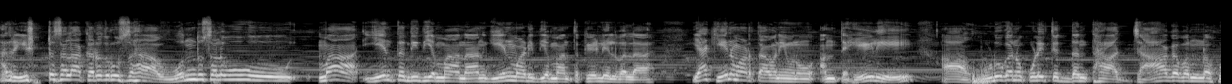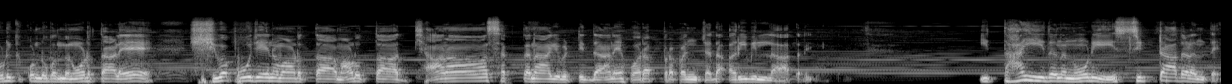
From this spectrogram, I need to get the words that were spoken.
ಆದರೆ ಇಷ್ಟು ಸಲ ಕರೆದರೂ ಸಹ ಒಂದು ಸಲವೂ, ಮಾ, ಏನು ತಂದಿದ್ಯಮ್ಮ? ನನಗೆ ಏನು ಮಾಡಿದ್ಯಮ್ಮ? ಅಂತ ಕೇಳಿಲ್ವಲ್ಲ? ಯಾಕೆ ಏನು ಮಾಡ್ತಾವ ನೀವನು? ಅಂತ ಹೇಳಿ ಆ ಹುಡುಗನು ಕುಳಿತಿದ್ದಂತಹ ಜಾಗವನ್ನು ಹುಡುಕಿಕೊಂಡು ಬಂದು ನೋಡ್ತಾಳೆ. ಶಿವಪೂಜೆಯನ್ನು ಮಾಡುತ್ತಾ ಮಾಡುತ್ತಾ ಧ್ಯಾನಾಸಕ್ತನಾಗಿ ಬಿಟ್ಟಿದ್ದಾನೆ ಹೊರ ಪ್ರಪಂಚದ ಅರಿವಿಲ್ಲ ಆತನಿಗೆ. ಈ ತಾಯಿ ಇದನ್ನು ನೋಡಿ ಸಿಟ್ಟಾದಳಂತೆ.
